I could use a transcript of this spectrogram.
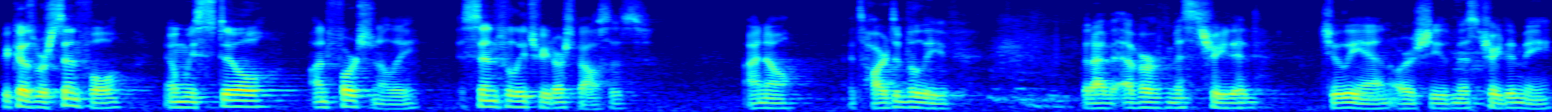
because we're sinful and we still unfortunately sinfully treat our spouses. I know it's hard to believe that I've ever mistreated Julianne or she's mistreated me.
